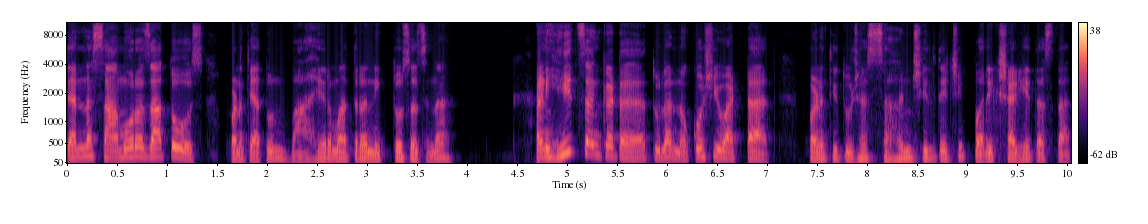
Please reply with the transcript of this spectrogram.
त्यांना सामोरं जातोस पण त्यातून बाहेर मात्र निघतोसच ना? आणि हीच संकट तुला नकोशी वाटतात पण ती तुझ्या सहनशीलतेची परीक्षा घेत असतात.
